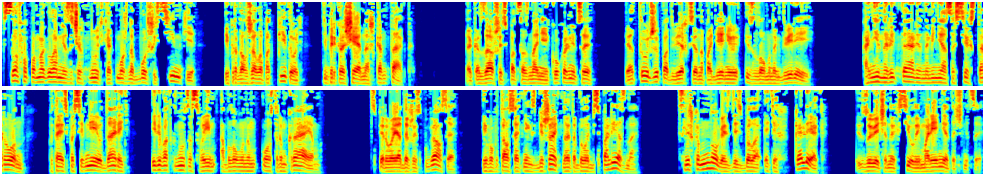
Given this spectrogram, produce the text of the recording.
Софа помогла мне зачерпнуть как можно больше синки и продолжала подпитывать, не прекращая наш контакт. Оказавшись в подсознании кукольницы, я тут же подвергся нападению изломанных дверей. Они налетали на меня со всех сторон, пытаясь посильнее ударить или воткнуться своим обломанным острым краем. Сперва я даже испугался и попытался от них сбежать, но это было бесполезно. Слишком много здесь было этих коллег, изувеченных силой марионеточницы.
